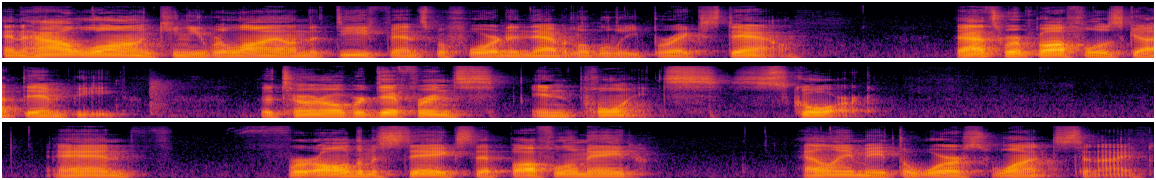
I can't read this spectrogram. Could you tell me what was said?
And how long can you rely on the defense before it inevitably breaks down? That's where Buffalo's got them beat. The turnover difference in points scored. And for all the mistakes that Buffalo made, LA made the worst ones tonight.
